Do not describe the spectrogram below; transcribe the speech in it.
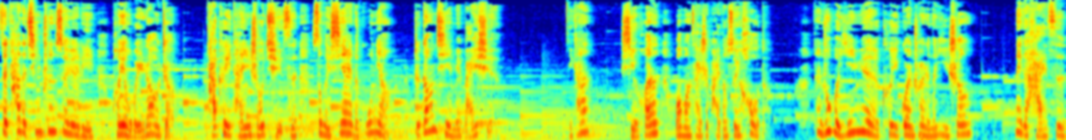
在他的青春岁月里，朋友围绕着他，可以弹一首曲子送给心爱的姑娘，这钢琴也没白学。你看，喜欢往往才是排到最后的。但如果音乐可以贯穿人的一生，那个孩子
